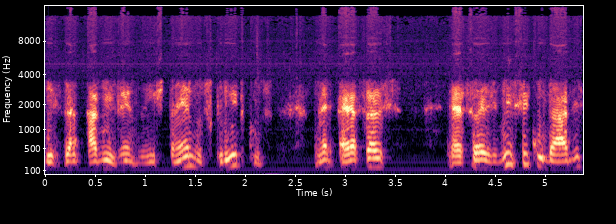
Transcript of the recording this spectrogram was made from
desses adventos extremos, críticos, né, essas, essas dificuldades,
